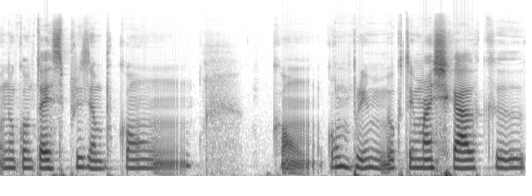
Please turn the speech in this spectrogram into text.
não acontece, por exemplo, com, com, com um primo meu que tem mais chegado que,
